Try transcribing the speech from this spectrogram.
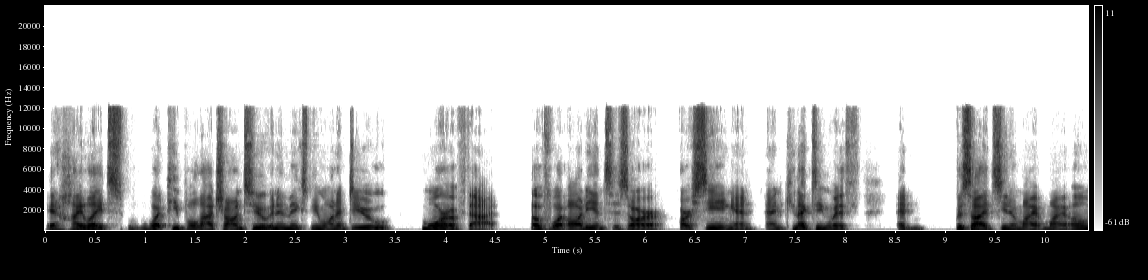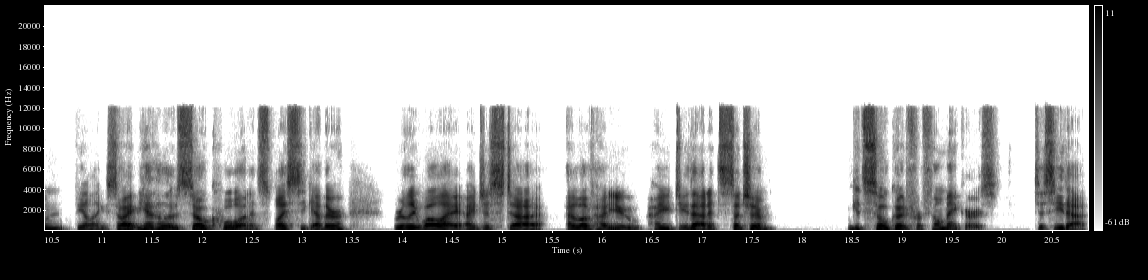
it highlights what people latch onto and it makes me want to do more of that, of what audiences are are seeing and and connecting with. And besides, you know, my my own feelings. So I yeah, that was so cool and it's spliced together really well. I I just uh I love how you how you do that. It's such a it's so good for filmmakers to see that.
